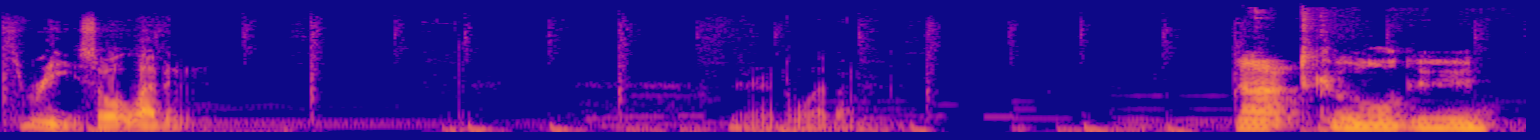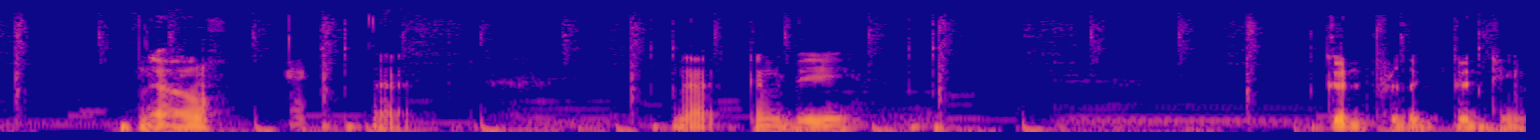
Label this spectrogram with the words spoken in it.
three, so 11. They're at 11. Not cool, dude. No, not, not gonna be good for the good team.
